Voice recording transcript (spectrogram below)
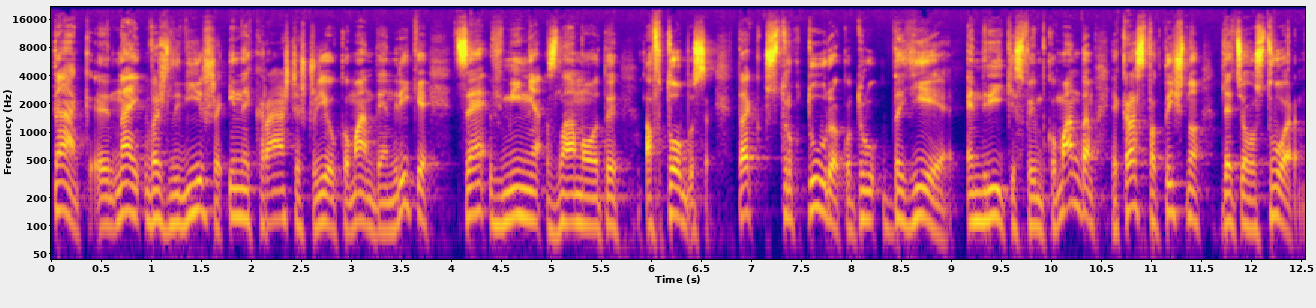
Так, е, найважливіше найважливіше і найкраще, що є у команди Енріке, це вміння зламувати автобуси. Так, структура, котру дає Енріке своїм командам, якраз фактично для цього створена.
